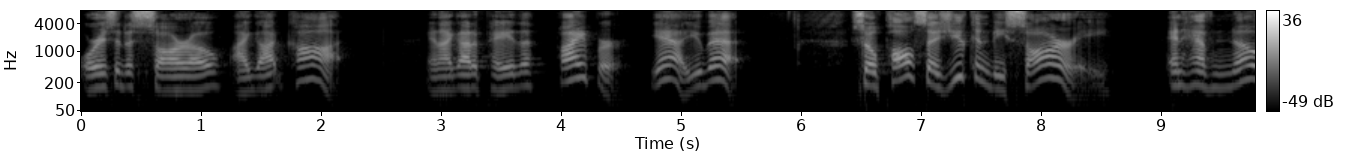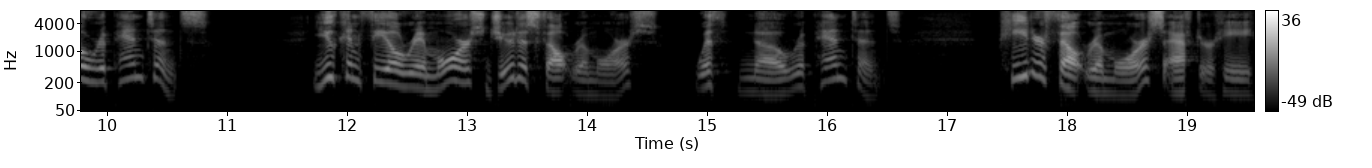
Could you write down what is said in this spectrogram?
Or is it a sorrow, I got caught and I got to pay the piper? Yeah, you bet. So Paul says you can be sorry and have no repentance. You can feel remorse. Judas felt remorse with no repentance. Peter felt remorse after he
